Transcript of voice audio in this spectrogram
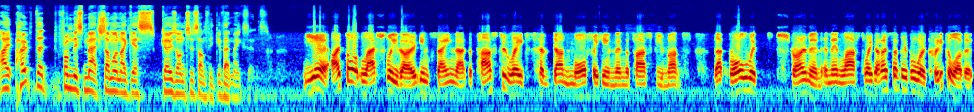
I hope that from this match, someone, I guess, goes on to something, if that makes sense. Yeah, I thought Lashley, though, in saying that, the past two weeks have done more for him than the past few months. That brawl with Strowman, and then last week, I know some people were critical of it,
